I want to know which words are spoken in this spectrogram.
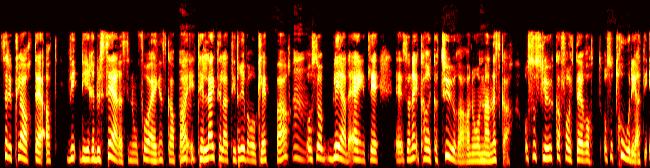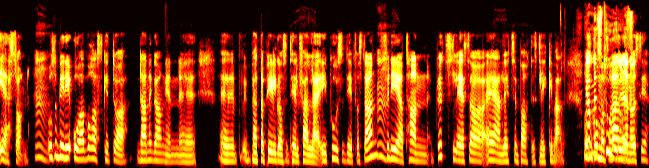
så er det klart det at vi, de reduseres til noen få egenskaper, Mm. i tillegg til at de driver og klipper. Mm. Og så blir det egentlig eh, sånne karikaturer av noen Mm. mennesker. Og så sluker folk det rått, og så tror de at de er sånn. Mm. Og så blir de overrasket da, denne gangen eh, eh, Petter Pilgaards tilfelle, i positiv forstand, Mm. fordi at han plutselig så er han litt sympatisk likevel. Og Ja, så kommer foreldrene og sier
